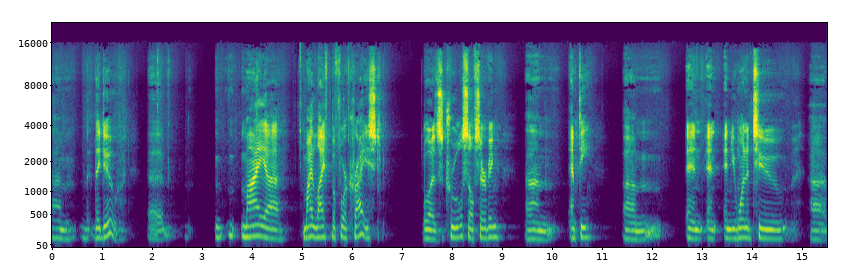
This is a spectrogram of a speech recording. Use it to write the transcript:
Um, they do. Uh, my, uh, my life before Christ was cruel, self serving, um, empty, um, and, and, and you wanted to uh,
